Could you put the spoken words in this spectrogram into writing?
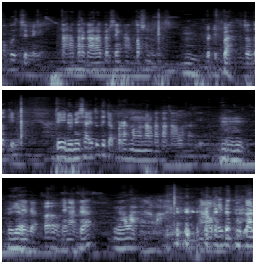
apa jenis karakter-karakter yang atos nih, Mas. Berdebah. Contoh gini, di Indonesia itu tidak pernah mengenal kata kalah gitu. iya Iya enggak? Heeh. Yang ada ngalah ngalah. Ngalah itu bukan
